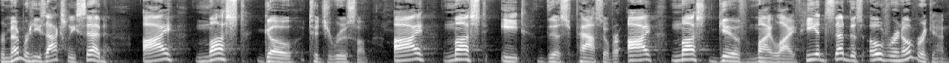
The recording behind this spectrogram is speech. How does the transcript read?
Remember, he's actually said, I must go to Jerusalem. I must eat this Passover. I must give my life. He had said this over and over again.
